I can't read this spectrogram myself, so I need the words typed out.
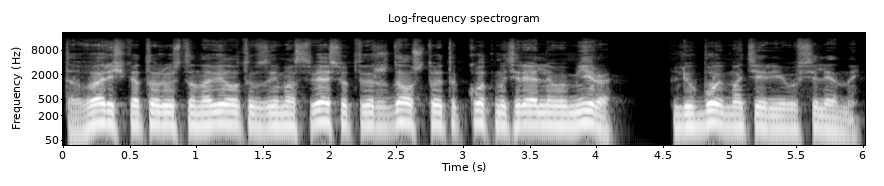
Товарищ, который установил эту взаимосвязь, утверждал, что это код материального мира, любой материи во Вселенной,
